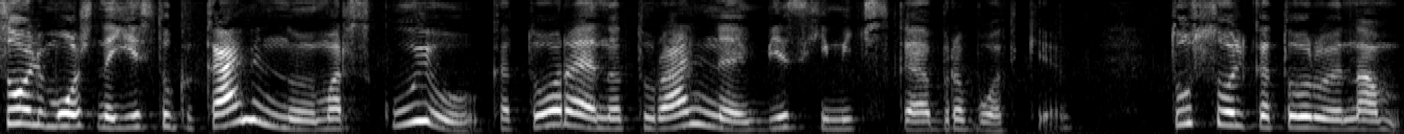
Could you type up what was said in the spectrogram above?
Соль можно есть только каменную, морскую, которая натуральная, без химической обработки. Ту соль, которую нам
